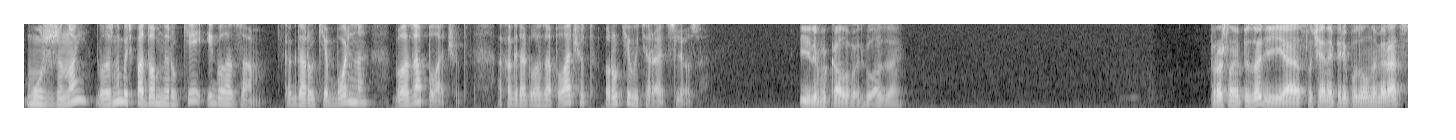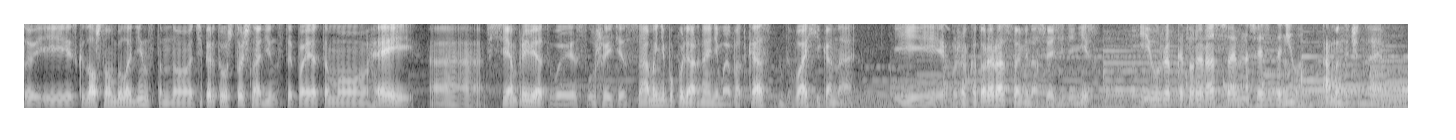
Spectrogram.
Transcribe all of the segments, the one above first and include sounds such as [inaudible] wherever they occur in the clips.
Муж с женой должны быть подобны руке и глазам. Когда руке больно, глаза плачут, а когда глаза плачут, руки вытирают слезы. Или выкалывают глаза. В прошлом эпизоде я случайно перепутал нумерацию и сказал, что он был одиннадцатым, но теперь ты уж точно одиннадцатый, поэтому, эй, э, всем привет, вы слушаете самый непопулярный аниме-подкаст «Два хикана». И уже в который раз с вами на связи Денис. И уже в который раз с вами на связи Данила. А мы начинаем.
